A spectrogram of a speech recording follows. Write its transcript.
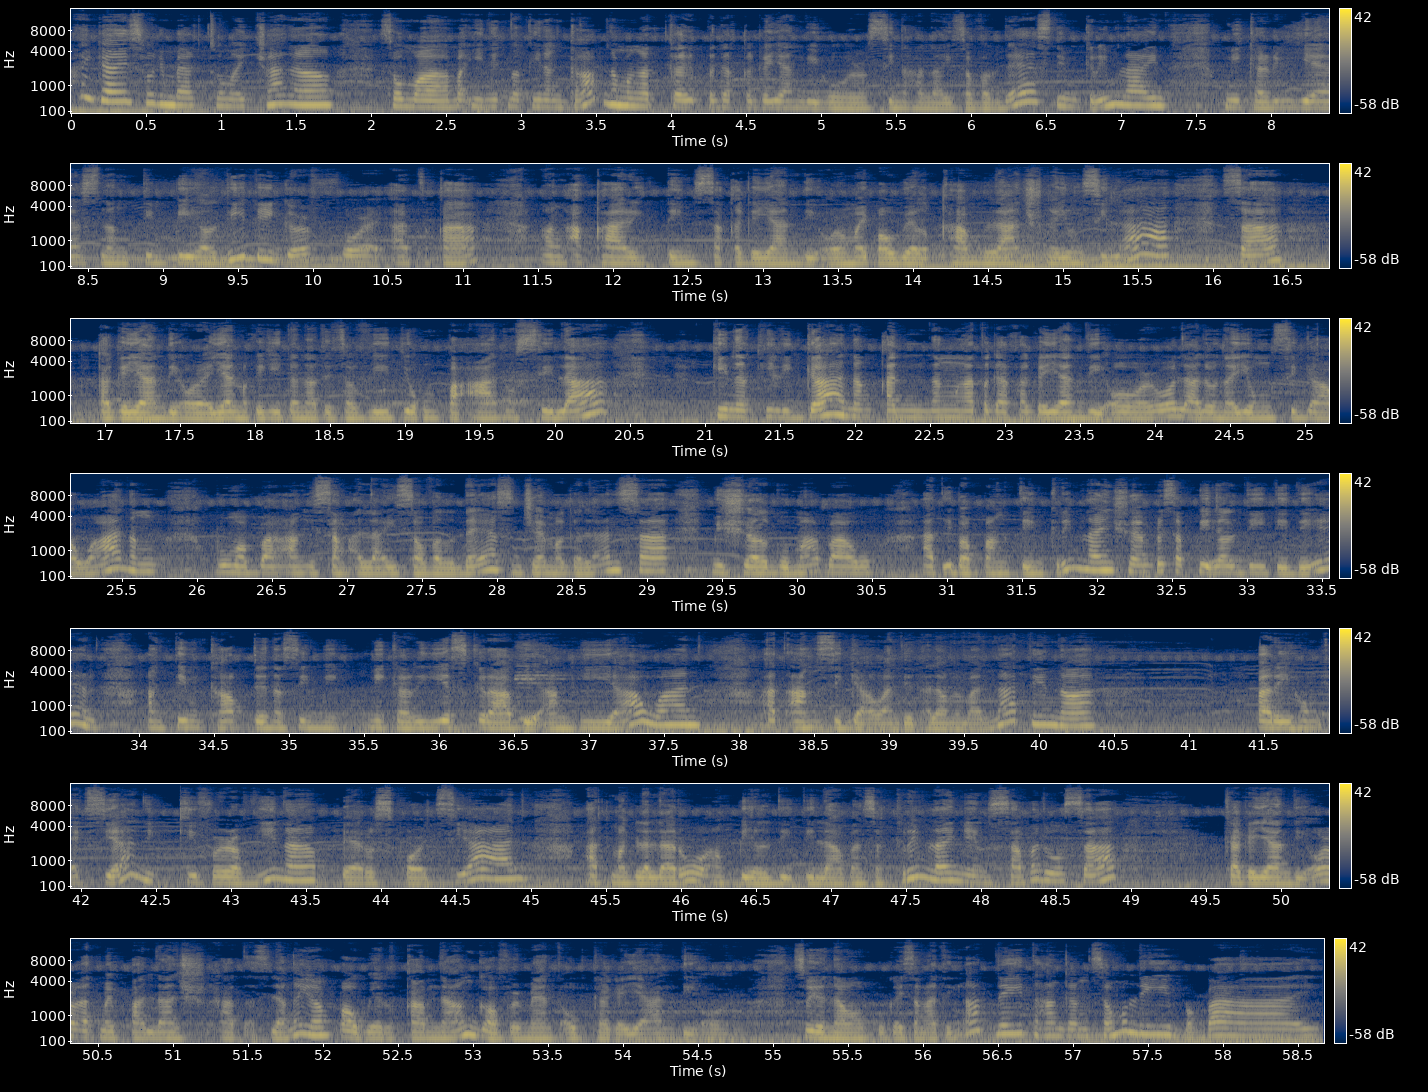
Hi guys! Welcome back to my channel. So, ma mainit na tinanggap ng mga ka- taga Cagayan de Oro, sina Liza Valdez, Team Creamline, Mika Reyes ng Team PLDT, Girl 4, at saka ang Akari Team sa Cagayan de Oro. May pa-welcome lunch ngayon sila sa Cagayan de Oro. Ayan, makikita natin sa video kung paano sila kinakiligan ng, kan, ng mga taga Cagayan de Oro, lalo na yung sigawan ng bumaba ang isang Eliza Valdez, Gemma Galanza, Michelle Gumabaw, at iba pang team Creamline. Siyempre sa PLDT din, ang team captain na si Mi- Mika Reyes, grabe ang hiyawan at ang sigawan din. Alam naman natin na parehong ex yan ni Kiefer Ravina, pero sports yan. At maglalaro ang PLDT laban sa Creamline ngayong Sabado sa Cagayan de Oro at may pa-lunch at sila ngayon pa-welcome ng Government of Cagayan de Oro. So yun naman po guys ang ating update. Hanggang sa muli. Bye-bye!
